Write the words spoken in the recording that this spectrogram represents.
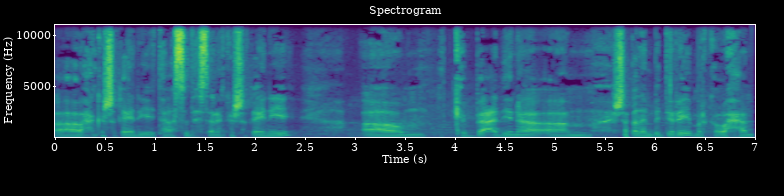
waxaan ka shaqaynayay taa saddex sano ka shaqaynayay kabacdina shaqadan bedelay marka waxaan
